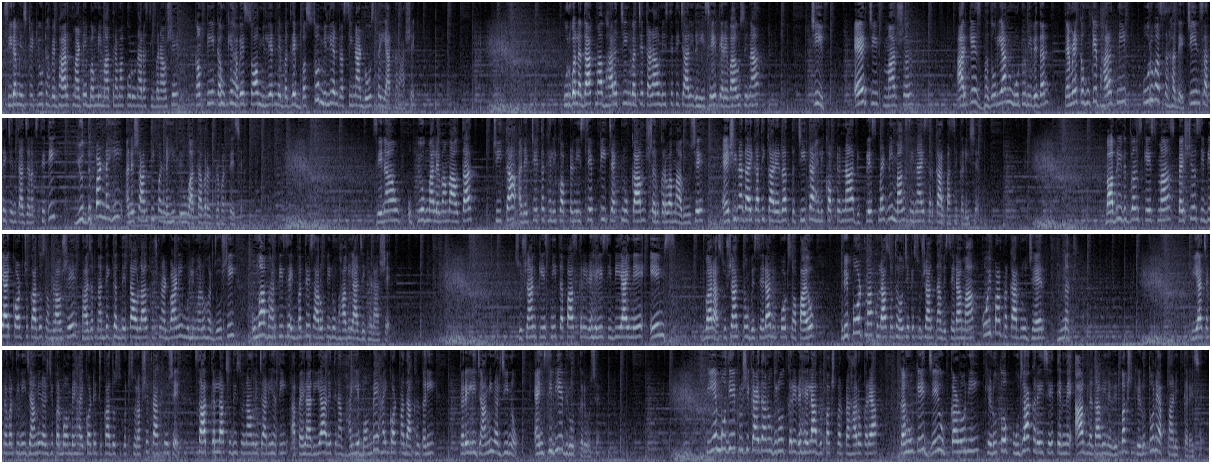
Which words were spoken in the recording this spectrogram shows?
સીરમ ઇન્સ્ટિટ્યૂટ હવે ભારત માટે બમણી માત્રામાં કોરોના રસી બનાવશે. કંપનીએ કહ્યું કે હવે સો મિલિયનને બદલે બસો મિલિયન રસીના ડોઝ તૈયાર કરાશે. પૂર્વ લદ્દાખમાં ભારત ચીન વચ્ચે તણાવની સ્થિતિ ચાલી રહી છે. ત્યારે વાયુસેના chief air chief marshal RKS ભદોરિયાનું મોટું નિવેદન. તેમણે કહ્યું કે ભારતની પૂર્વ સરહદે ચીન સાથે ચિંતાજનક સ્થિતિ, યુદ્ધ પણ નહીં અને શાંતિ પણ નહીં તેવું વાતાવરણ પ્રવર્તે છે. સેના ઉપયોગમાં લેવામાં આવતા ચીતા અને ચેતક હેલિકોપ્ટરની સેફટી ચેકનું કામ શરૂ કરવામાં આવ્યું છે. એંશીના દાયકાથી કાર્યરત ચીતા હેલિકોપ્ટરના રિપ્લેસમેન્ટની માંગ સેનાએ સરકાર પાસે કરી છે. બાબરી વિધ્વંસ કેસમાં સ્પેશિયલ સીબીઆઈ કોર્ટ ચુકાદો સંભળાવશે. ભાજપના દિગ્ગજ નેતાઓ લાલકૃષ્ણ અડવાણી, મુરલી મનોહર જોશી, ઉમા ભારતી સહિત બત્રીસ આરોપીનું ભાવિ આજે ઘડાશે. સુશાંત કેસની તપાસ કરી રહેલી સીબીઆઈને એમ્સ દ્વારા સુશાંતનો વિસેરા રિપોર્ટ સોંપાયો. રિપોર્ટમાં ખુલાસો થયો છે કે સુશાંતના વિસેરામાં કોઈ પણ પ્રકારનું ઝેર નથી. રિયા ચક્રવર્તીની જામીન અરજી પર બોમ્બે હાઈકોર્ટે ચુકાદો સુરક્ષિત રાખ્યો છે. સાત કલાક સુધી સુનાવણી ચાલી હતી. આ પહેલા રિયા અને તેના ભાઈએ બોમ્બે હાઈકોર્ટમાં દાખલ કરી કરેલી જામીન અરજીનો એનસીબીએ વિરોધ કર્યો છે. પીએમ મોદીએ કૃષિ કાયદાનો વિરોધ કરી રહેલા વિપક્ષ પર પ્રહારો કર્યા. કહ્યું કે જે ઉપકરણોની ખેડૂતો પૂજા કરે છે તેમને આગ લગાવીને વિપક્ષ ખેડૂતોને અપમાનિત કરે છે.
